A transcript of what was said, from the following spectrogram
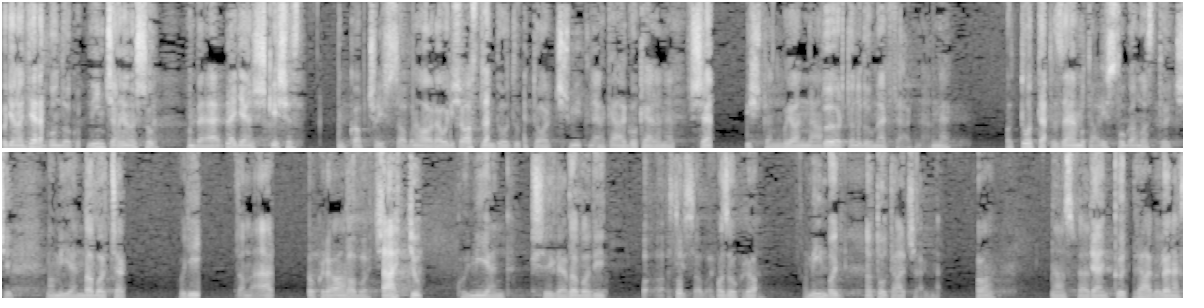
Ugyan a gyerek gondolkod, nincsen nagyon sok ember, legyen és ez nem kapcsol is szava arra, hogy is azt gondoltuk, hogy tarts, mit ágok kellene, sem Isten olyanná börtönadó megtágnál. A totál, az ember totális fogalmaztöttség, amilyen szabadság, hogy így a márokra szabadság. Látjuk, hogy milyen sége szabadít a szabad azokra, a mind, hogy a totálságnál. A nász fel, de köt drága jönnek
